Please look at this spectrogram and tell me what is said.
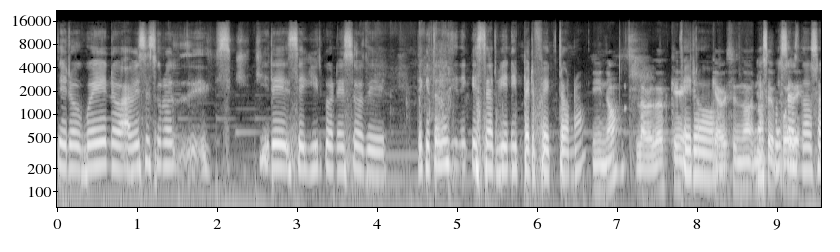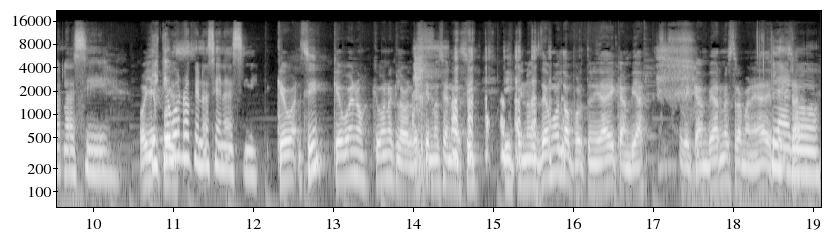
Pero bueno, a veces uno eh, quiere seguir con eso de, que todo tiene que estar bien y perfecto, ¿no? Y no, la verdad que, que a veces no, no se puede. Las cosas no son así. y qué bueno pues, que no sean así. Qué, sí, qué bueno, qué bueno que la verdad es que no sean así y que nos demos la oportunidad de cambiar, de cambiar nuestra manera de pensar.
